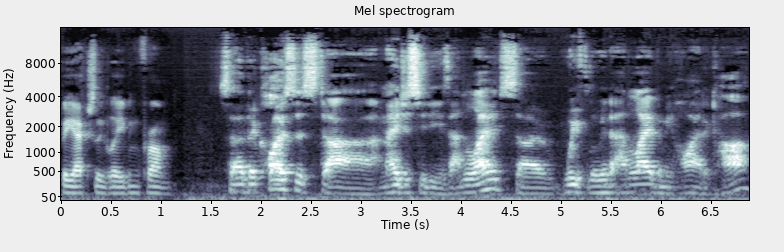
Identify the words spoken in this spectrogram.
be actually leaving from? So the closest uh, major city is Adelaide. So we flew into Adelaide, then we hired a car,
